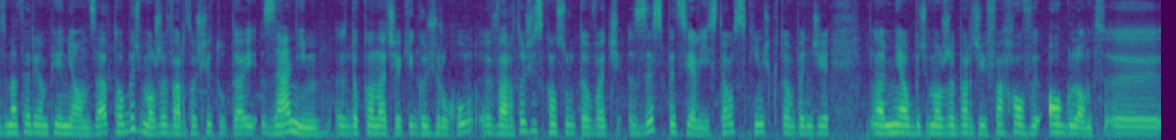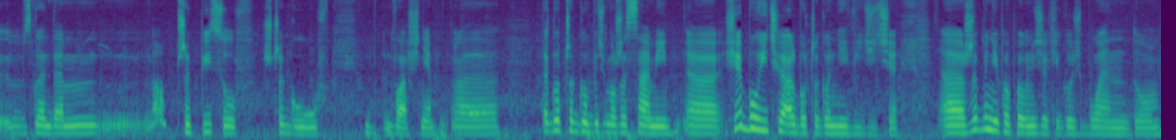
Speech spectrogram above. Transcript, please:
z materią pieniądza, to być może warto się tutaj, zanim e, dokonać jakiegoś ruchu, e, warto się skonsultować ze specjalistą, z kimś, kto będzie e, miał być może bardziej fachowy ogląd e, względem no, przepisów, szczegółów, właśnie. e, Tego, czego być może sami e, się boicie albo czego nie widzicie, e, żeby nie popełnić jakiegoś błędu.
